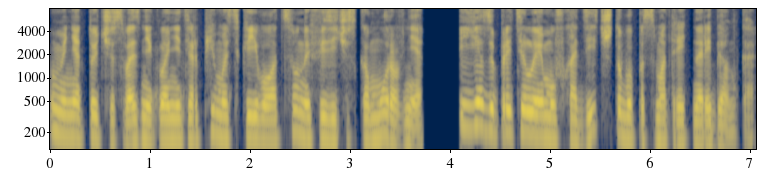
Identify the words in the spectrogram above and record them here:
У меня тотчас возникла нетерпимость к его отцу на физическом уровне, и я запретила ему входить, чтобы посмотреть на ребенка.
